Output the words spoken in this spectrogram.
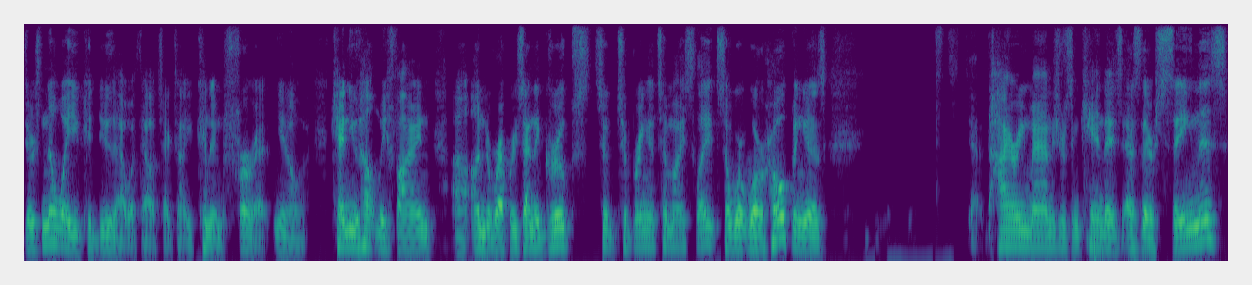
There's no way you could do that without technology. You can infer it. You know, can you help me find uh, underrepresented groups to, to bring into my slate? So what we're hoping is hiring managers and candidates as they're seeing this,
